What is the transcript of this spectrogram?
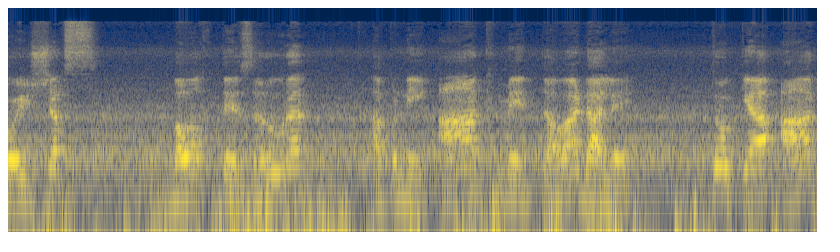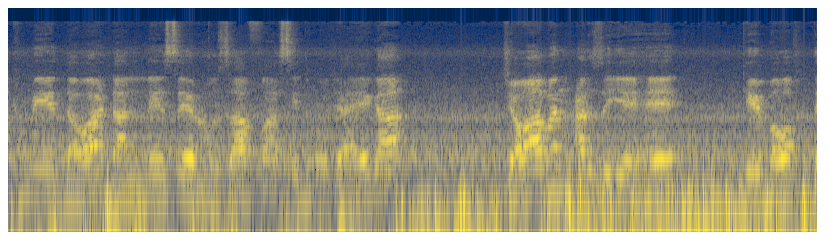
कोई शख्स बवक्त ज़रूरत अपनी आँख में दवा डाले तो क्या आँख में दवा डालने से रोज़ा फासिद हो जाएगा? जवाबन अर्ज़ ये है कि बवक्त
